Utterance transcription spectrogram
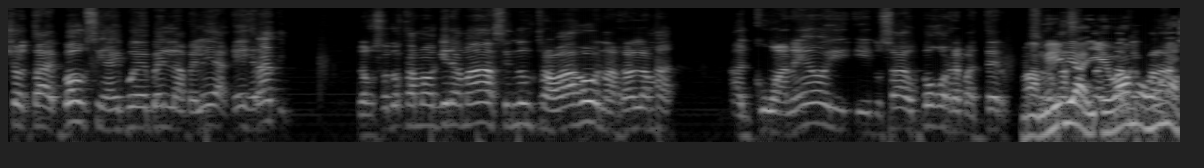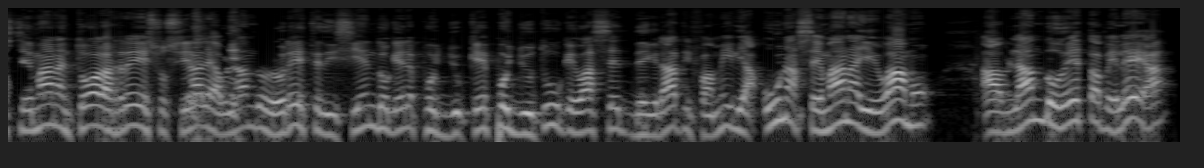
Showtime Boxing. Ahí puedes ver la pelea, que es gratis. Nosotros estamos aquí nada más haciendo un trabajo, narrarla más al cubaneo y, y tú sabes, un poco repartero. Familia, llevamos para- una semana en todas las redes sociales hablando de Oreste, diciendo que, eres por, que es por YouTube, que va a ser de gratis, familia. Una semana llevamos hablando de esta pelea.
